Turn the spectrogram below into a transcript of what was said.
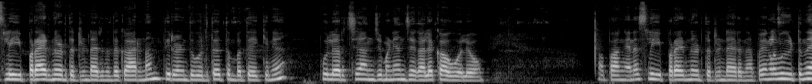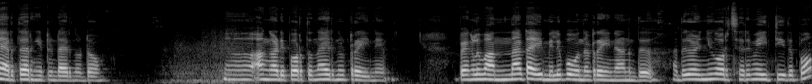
സ്ലീപ്പറായിരുന്നു എടുത്തിട്ടുണ്ടായിരുന്നത്. കാരണം തിരുവനന്തപുരത്ത് എത്തുമ്പോഴത്തേക്കിന് പുലർച്ചെ അഞ്ച് മണി അഞ്ചേകാലൊക്കെ ആവുമല്ലോ. അപ്പോൾ അങ്ങനെ സ്ലീപ്പറായിരുന്നു എടുത്തിട്ടുണ്ടായിരുന്നത്. അപ്പോൾ ഞങ്ങൾ വീട്ടിൽ നേരത്തെ ഇറങ്ങിയിട്ടുണ്ടായിരുന്നു കേട്ടോ അങ്ങാടിപ്പുറത്തു നിന്നായിരുന്നു ട്രെയിന് അപ്പോൾ ഞങ്ങൾ വന്ന ടൈമിൽ പോകുന്ന ട്രെയിനാണിത് അത് കഴിഞ്ഞ് കുറച്ച് നേരം വെയിറ്റ് ചെയ്തപ്പോൾ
